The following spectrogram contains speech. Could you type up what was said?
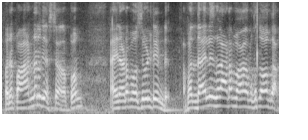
അവന്റെ പാർട്ണർ ഗസ്റ്റ് ആണ്. അപ്പം അതിനവിടെ പോസിബിലിറ്റി ഉണ്ട്. അപ്പൊ എന്തായാലും നിങ്ങൾ അവിടെ നമുക്ക് നോക്കാം.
